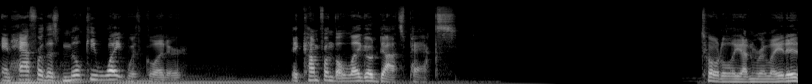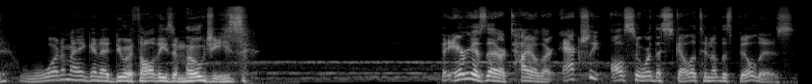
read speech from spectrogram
and half are this milky white with glitter. They come from the LEGO Dots packs. Totally unrelated. What am I gonna do with all these emojis? The areas that are tiled are actually also where the skeleton of this build is.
